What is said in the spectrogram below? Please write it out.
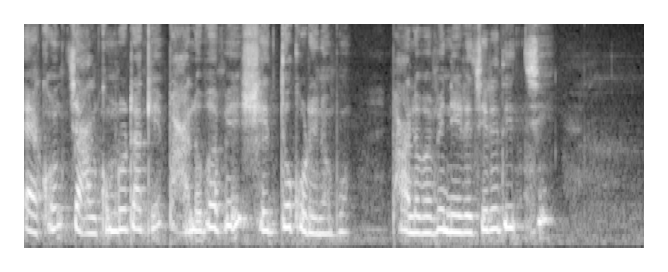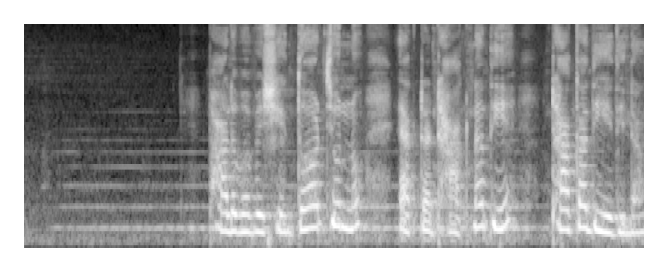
এখন চাল কুমড়োটাকে ভালোভাবে সেদ্ধ করে নেব। ভালোভাবে নেড়ে চেড়ে দিচ্ছি। ভালোভাবে সেদ্ধ হওয়ার জন্য একটা ঢাকনা দিয়ে ঢাকা দিয়ে দিলাম।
